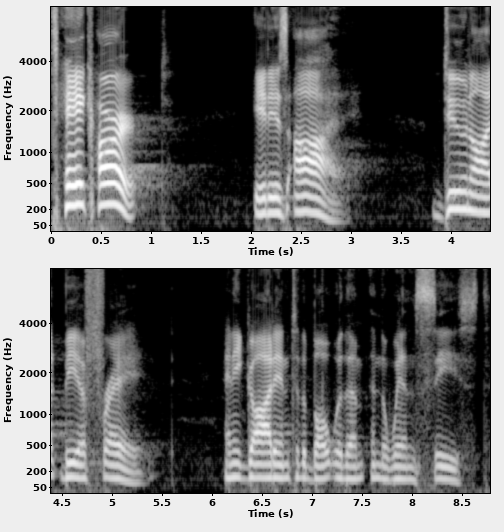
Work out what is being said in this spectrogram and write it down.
take heart. It is I. Do not be afraid. And he got into the boat with them, and the wind ceased.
